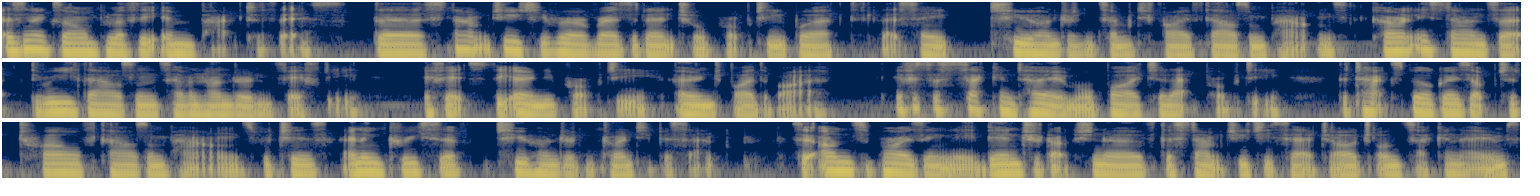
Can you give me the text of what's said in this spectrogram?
As an example of the impact of this, the stamp duty for a residential property worth, let's say, £275,000 currently stands at £3,750 if it's the only property owned by the buyer. If it's a second home or buy to let property, the tax bill goes up to £12,000, which is an increase of 220%. So, unsurprisingly, the introduction of the stamp duty surcharge on second homes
